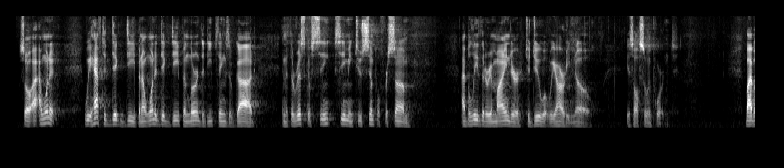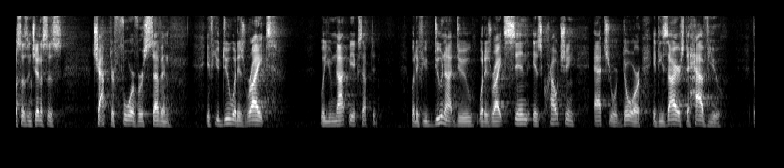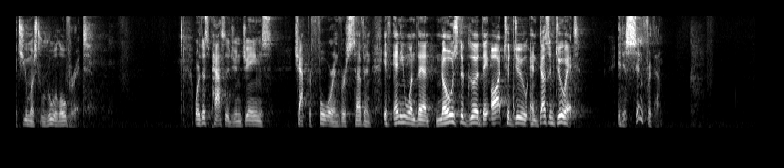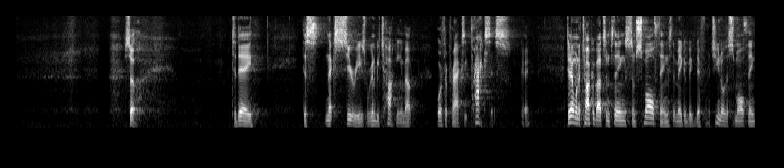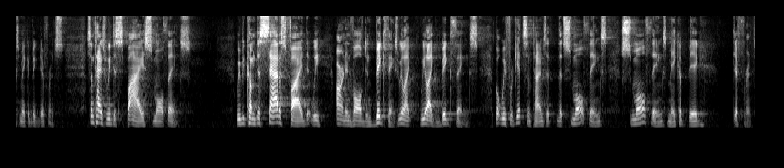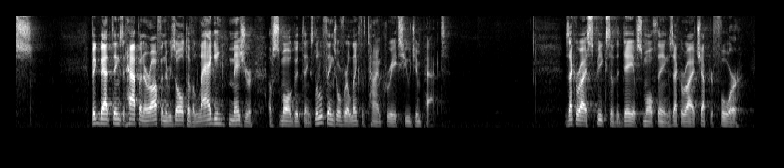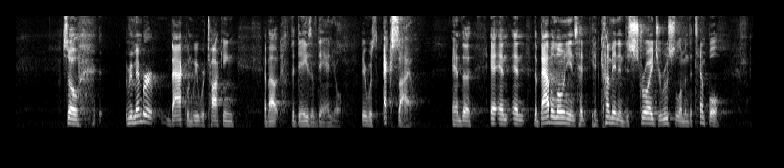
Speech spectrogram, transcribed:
So I, I want to, we have to dig deep, and I want to dig deep and learn the deep things of God. And at the risk of se- seeming too simple for some, I believe that a reminder to do what we already know is also important. The Bible says in Genesis chapter 4, verse 7 if you do what is right, will you not be accepted? But if you do not do what is right, sin is crouching at your door. It desires to have you, but you must rule over it. Or this passage in James chapter 4 and verse 7 If anyone then knows the good they ought to do and doesn't do it, it is sin for them. So, today, this next series, we're going to be talking about orthopraxy, praxis. Okay? Today, I want to talk about some things, some small things that make a big difference. You know that small things make a big difference. Sometimes we despise small things. We become dissatisfied that we aren't involved in big things. We like, we like big things. But we forget sometimes that, that small things, small things make a big difference. Big bad things that happen are often the result of a lagging measure of small good things. Little things over a length of time creates huge impact. Zechariah speaks of the day of small things, Zechariah chapter 4. So remember back when we were talking about the days of Daniel. There was exile, and the, and, and the Babylonians had, had come in and destroyed Jerusalem and the temple.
